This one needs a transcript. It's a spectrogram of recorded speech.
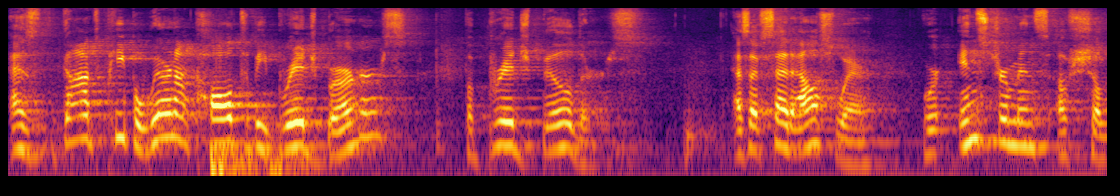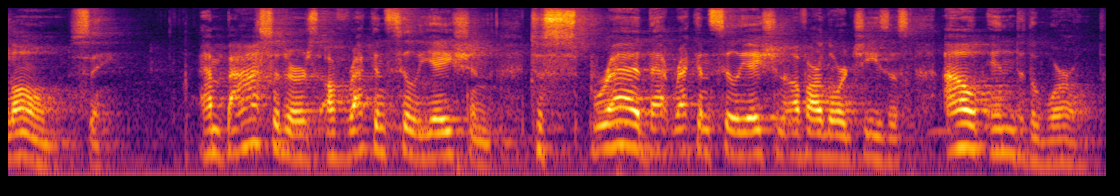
as God's people, we're not called to be bridge burners, but bridge builders. As I've said elsewhere, we're instruments of shalom, see, ambassadors of reconciliation to spread that reconciliation of our Lord Jesus out into the world.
